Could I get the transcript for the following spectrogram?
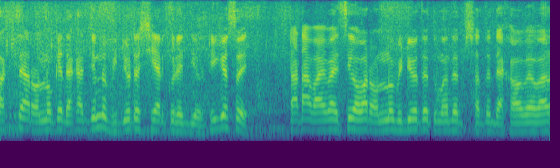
লাগছে আর অন্যকে দেখার জন্য ভিডিওটা শেয়ার করে দিও, ঠিক আছে? টাটা, বাই বাই সি আবার অন্য ভিডিওতে তোমাদের সাথে দেখা হবে আবার।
